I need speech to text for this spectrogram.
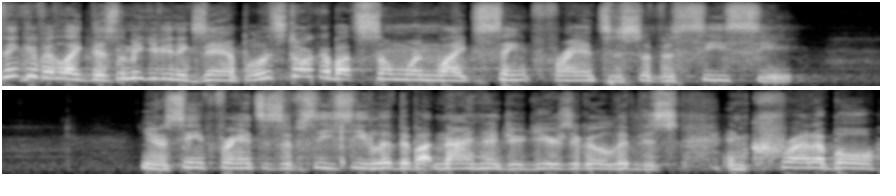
Think of it like this. Let me give you an example. Let's talk about someone like St. Francis of Assisi. You know, St. Francis of Assisi lived about 900 years ago, lived this incredible,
